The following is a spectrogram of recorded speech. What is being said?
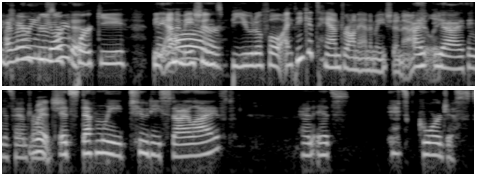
The I really characters are enjoyed it. quirky. The They animation's are. beautiful. I think it's hand drawn animation actually. I, yeah i think it's hand drawn Which- it's definitely 2d stylized and it's it's gorgeous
